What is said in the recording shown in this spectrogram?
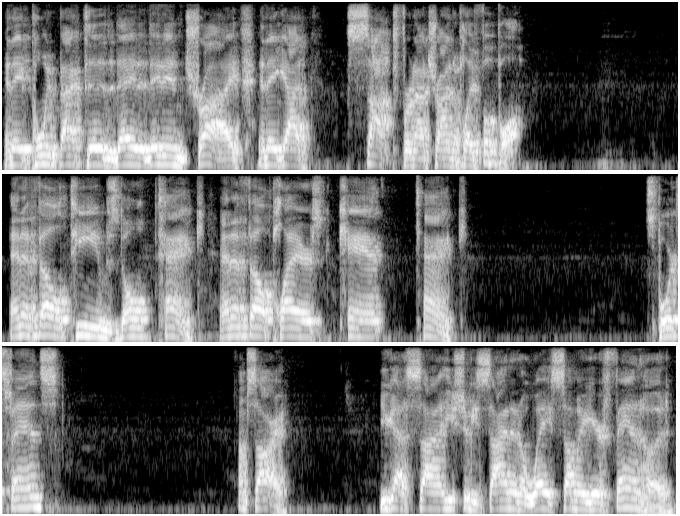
and they point back to the day that they didn't try and they got socked for not trying to play football. NFL teams don't tank. NFL players can't tank. Sports fans, I'm sorry. You got to sign. You should be signing away some of your fanhood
